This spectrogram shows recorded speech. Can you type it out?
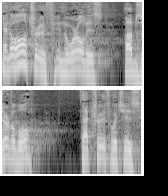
And all truth in the world is observable. That truth which is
